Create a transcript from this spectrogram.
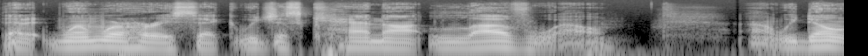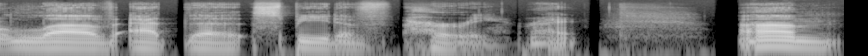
That when we're hurry sick, we just cannot love well. Uh, we don't love at the speed of hurry, right? Um,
